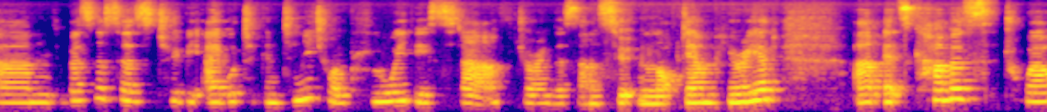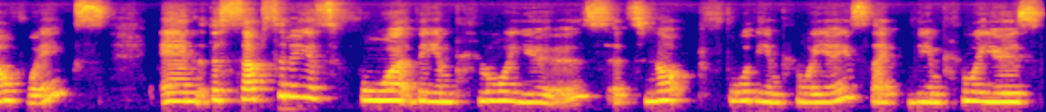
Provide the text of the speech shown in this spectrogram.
um, businesses to be able to continue to employ their staff during this uncertain lockdown period. Um, it covers 12 weeks. And the subsidy is for the employers. It's not for the employees. They, the employers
